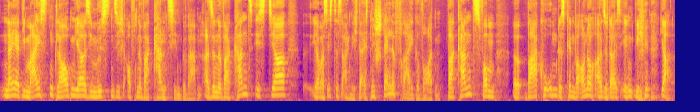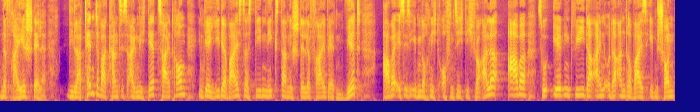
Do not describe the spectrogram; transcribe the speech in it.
Naja, die meisten glauben ja, sie müssten sich auf eine Vakanz hin bewerben. Also eine Vakanz ist ja ja, was ist das eigentlich? Da ist eine Stelle frei geworden. Vakanz vom äh, Vakuum, das kennen wir auch noch. Also da ist irgendwie, ja, eine freie Stelle. Die latente Vakanz ist eigentlich der Zeitraum, in der jeder weiß, dass demnächst da eine Stelle frei werden wird. Aber es ist eben noch nicht offensichtlich für alle, aber so irgendwie der ein oder andere weiß eben schon,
